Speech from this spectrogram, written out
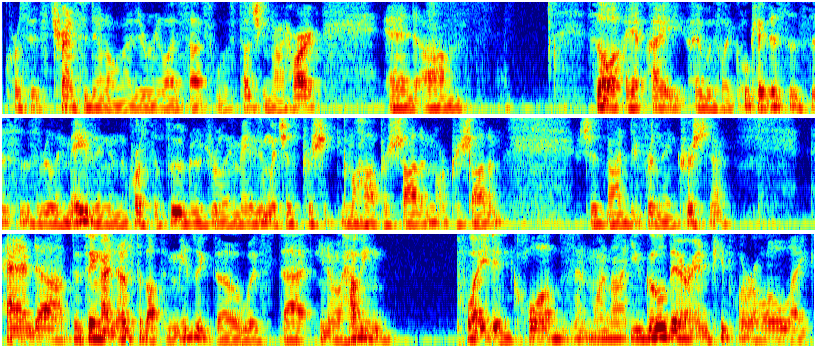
of course, it's transcendental, and I didn't realize that's what was touching my heart. And um, so I, I, I was like, okay, this is this is really amazing, and of course the food was really amazing, which is Mahaprasadam or Prasadam, which is not different than Krishna. And uh, the thing I noticed about the music though was that you know having played in clubs and whatnot, you go there and people are all like,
